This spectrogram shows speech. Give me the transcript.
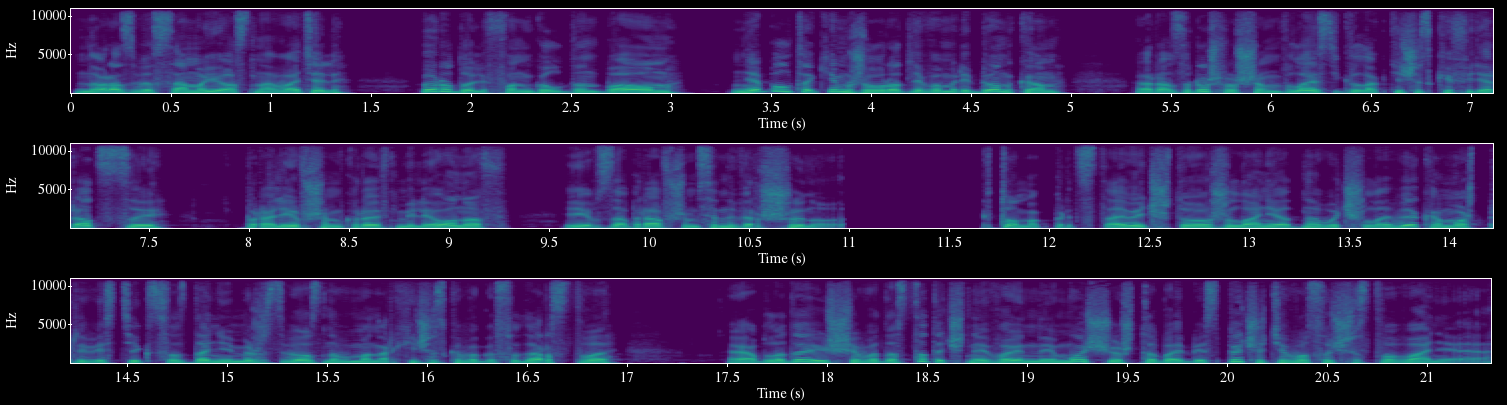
но разве сам ее основатель, Рудольф фон Голденбаум, не был таким же уродливым ребенком, разрушившим власть Галактической Федерации, пролившим кровь миллионов и взобравшимся на вершину. Кто мог представить, что желание одного человека может привести к созданию межзвездного монархического государства, обладающего достаточной военной мощью, чтобы обеспечить его существование?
